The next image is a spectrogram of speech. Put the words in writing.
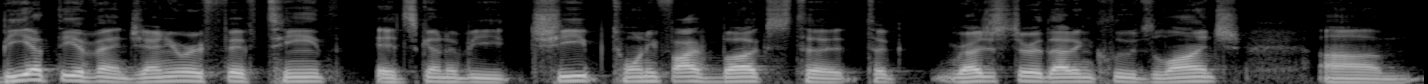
be at the event January 15th. It's going to be cheap, 25 bucks to to register. That includes lunch. Um,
